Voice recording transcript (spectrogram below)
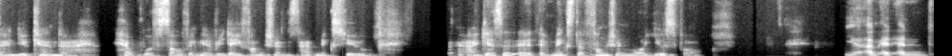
then you can uh, help with solving everyday functions that makes you i guess it, it makes the function more useful. Yeah I mean, and, and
